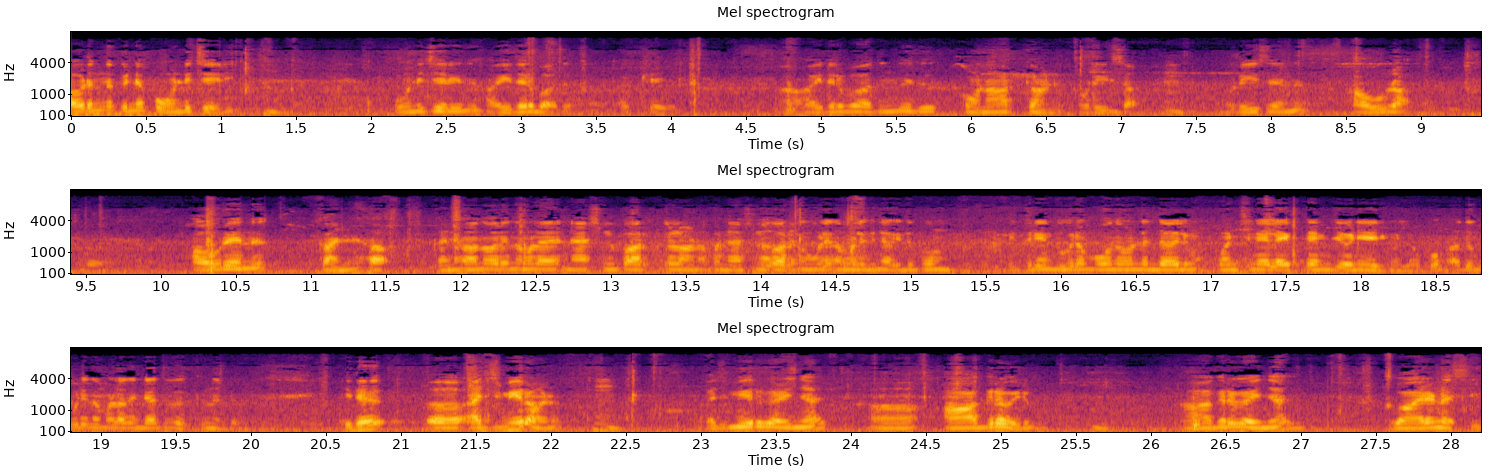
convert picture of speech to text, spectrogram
അവിടെ നിന്ന് പിന്നെ പോണ്ടിച്ചേരി. പോണ്ടിച്ചേരി നിന്ന് ഹൈദരാബാദ്. ഓക്കെ. ഹൈദരാബാദിൽ നിന്ന് ഇത് കൊണാർക്കാണ് ഒറീസ. ഒറീസയിൽ നിന്ന് ഹൗറ. ഹൗറയിൽ നിന്ന് കൻഹ. കൻഹ എന്ന് പറയുന്നത് നമ്മളെ നാഷണൽ പാർക്കുകളാണ്. അപ്പൊ നാഷണൽ പാർക്കും കൂടി നമ്മൾ ഇതിന് ഇതിപ്പം ഇത്രയും ദൂരം പോകുന്നതുകൊണ്ട് എന്തായാലും once in a lifetime journey ആയിരിക്കുമല്ലോ. അപ്പം അതും കൂടി നമ്മൾ അതിന്റെ അകത്ത് വെക്കുന്നുണ്ട്. ഇത് അജ്മീർ ആണ് അജ്മീർ കഴിഞ്ഞാൽ ആഗ്ര വരും. ആഗ്ര കഴിഞ്ഞാൽ വാരണസി.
